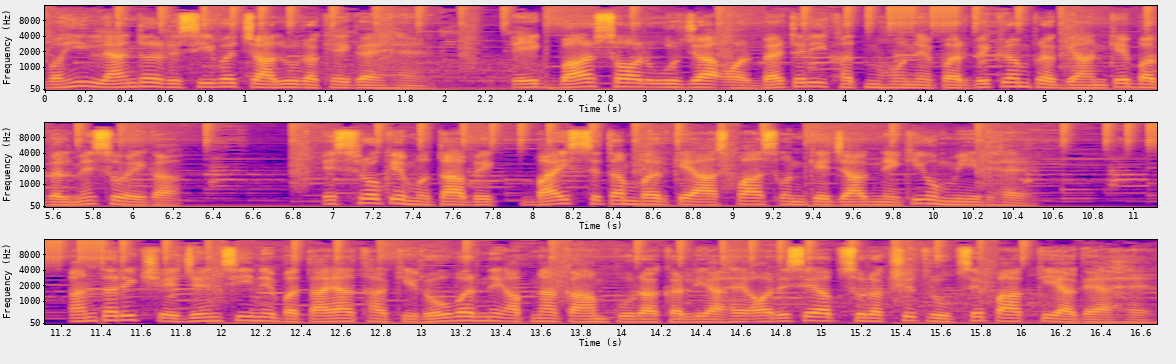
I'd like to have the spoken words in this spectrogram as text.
वहीं लैंडर रिसीवर चालू रखे गए हैं। एक बार सौर ऊर्जा और बैटरी खत्म होने पर विक्रम प्रज्ञान के बगल में सोएगा। इसरो के मुताबिक 22 सितंबर के आसपास उनके जागने की उम्मीद है। अंतरिक्ष एजेंसी ने बताया था कि रोवर ने अपना काम पूरा कर लिया है और इसे अब सुरक्षित रूप से पाक किया गया है।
